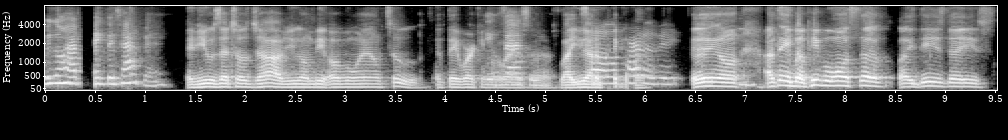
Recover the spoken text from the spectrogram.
we're gonna have to make this happen. If you was at your job, you're gonna be overwhelmed too. If they working exactly. the right stuff, like you got to part of it. it gonna, I think, but people want stuff like these days.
